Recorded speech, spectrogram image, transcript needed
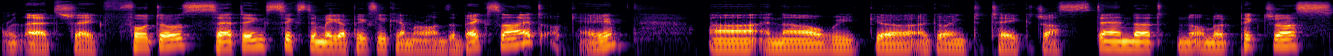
Let's check photos, settings, 60 megapixel camera on the back side. Okay. Uh, and now we go, are going to take just standard normal pictures.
